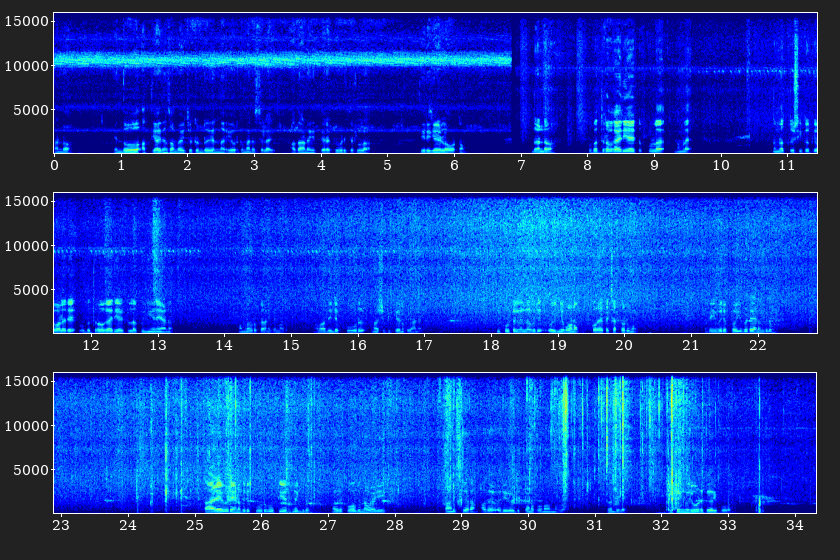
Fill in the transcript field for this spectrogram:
കണ്ടോ? എന്തോ അത്യാവശ്യം സംഭവിച്ചിട്ടുണ്ട് എന്ന് ഇവർക്ക് മനസ്സിലായി. അതാണ് ഈ തിരക്ക് പിടിച്ചിട്ടുള്ള തിരികെയുള്ള ഓട്ടം. ഇതുണ്ടോ? ഉപദ്രവകാരിയായിട്ടുള്ള നമ്മളെ നമ്മളെ കൃഷിക്കൊക്കെ വളരെ ഉപദ്രവകാരിയായിട്ടുള്ള കുഞ്ഞിനെയാണ് നമ്മളിവിടെ കാണിക്കുന്നത്. അപ്പോൾ അതിന്റെ കൂട് നശിപ്പിക്കുകയാണ് പ്രധാനം ഈ കൂട്ടിൽ നിന്ന് ഇവർ ഒഴിഞ്ഞു പോകണം കുറേയൊക്കെ ചത്തൊടുങ്ങും. അപ്പോൾ ഇവരിപ്പോൾ ഇവിടെയാണെങ്കിലും താഴെ എവിടെയാണ് ഇവർ കൂട് കൂട്ടിയിട്ടുണ്ടെങ്കിലും അവർ പോകുന്ന വഴി കാണിച്ചു തരാം. അത് ഒരു എടുക്കാണ് പോകണമെന്നുള്ളത് കണ്ടില്ലേ? ഈ തെങ്ങിലൂടെ കയറി പോകും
